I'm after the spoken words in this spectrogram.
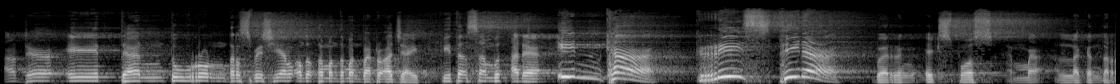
Ada edan turun terspesial untuk teman-teman Batok Ajaib. Kita sambut ada Inka Kristina bareng Expos Emak Legender.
